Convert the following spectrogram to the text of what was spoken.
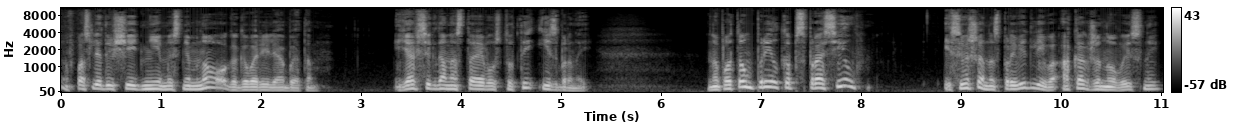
В последующие дни мы с ним много говорили об этом. Я всегда настаивал, что ты избранный. Но потом Прилкоп спросил, и совершенно справедливо, а как же новые сны?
